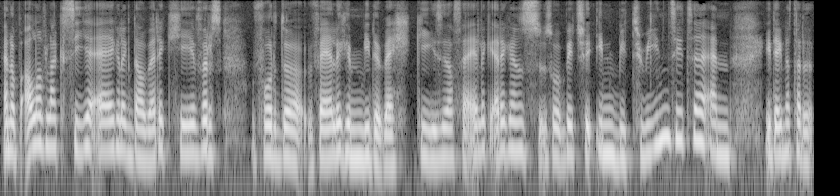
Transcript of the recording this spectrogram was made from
En op alle vlakken zie je eigenlijk dat werkgevers voor de veilige middenweg kiezen. Dat ze eigenlijk ergens zo'n beetje in between zitten. En ik denk dat er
